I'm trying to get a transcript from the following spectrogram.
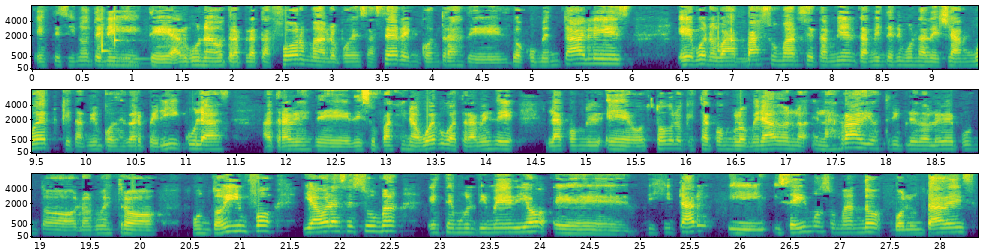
Este, si no tenés este, alguna otra plataforma, lo podés hacer, encontrás de documentales. Eh, bueno, va, va a sumarse también, también tenemos la de Jan Web, que también podés ver películas a través de, su página web o a través de la, eh, o todo lo que está conglomerado en, la- en las radios, www.lonuestro.info, y ahora se suma este multimedio eh, digital y, seguimos sumando voluntades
